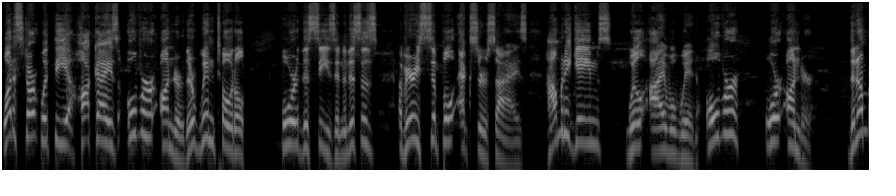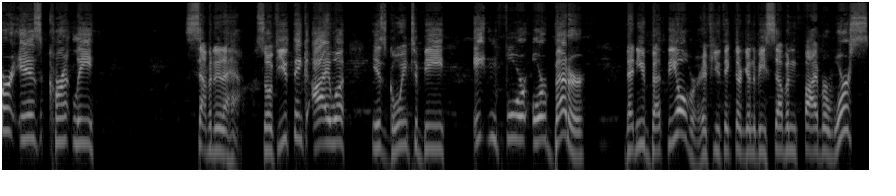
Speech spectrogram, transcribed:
want to start with the Hawkeyes over under their win total for the season. And this is a very simple exercise. How many games will Iowa win, over or under? The number is currently seven and a half. So if you think Iowa is going to be eight and four or better, then you'd bet the over. If you think they're going to be seven, five, or worse,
